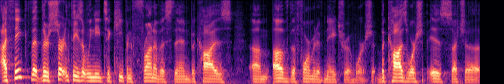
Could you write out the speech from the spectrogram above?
I think that there's certain things that we need to keep in front of us then because um, of the formative nature of worship, because worship is such a,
